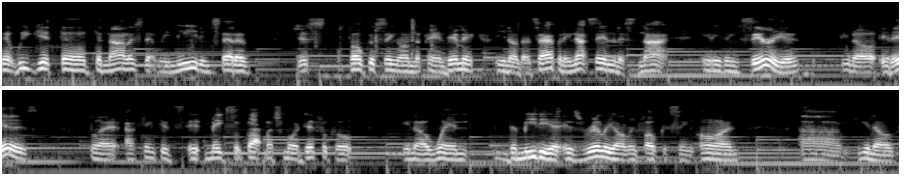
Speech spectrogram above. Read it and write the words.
that we get the the knowledge that we need instead of just focusing on the pandemic, you know, that's happening. Not saying that it's not anything serious, you know, it is, but I think it's it makes it that much more difficult, you know, when the media is really only focusing on um, you know,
